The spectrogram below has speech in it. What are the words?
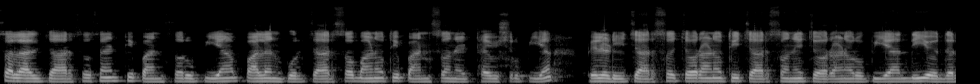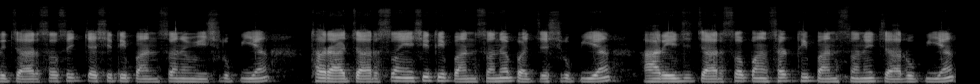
સલાલ ચારસો સાઠથી પાંચસો રૂપિયા, પાલનપુર ચારસો બાણુંથી પાંચસો ને અઠ્યાવીસ રૂપિયા, ભેલડી ચારસો ચોરાણુંથી ચારસો ને ચોરાણું રૂપિયા, દિયોદર ચારસો સિત્યાસીથી પાંચસો ને વીસ રૂપિયા, થરા ચારસો એંશીથી પાંચસો ને પચીસ રૂપિયા, હારીજ ચારસો પાસઠથી પાંચસો ને ચાર રૂપિયા,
